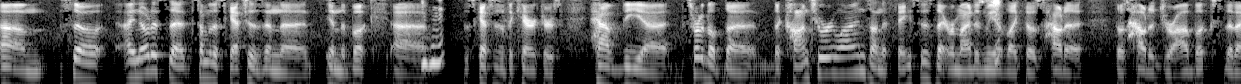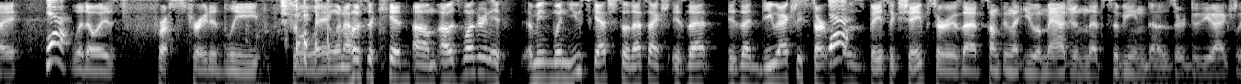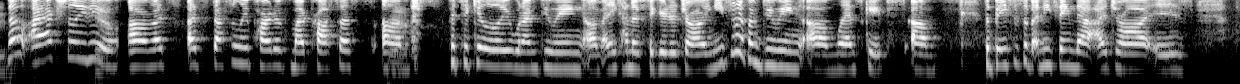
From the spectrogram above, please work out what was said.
Um, so I noticed that some of the sketches in the in the book, uh, Mm-hmm. the sketches of the characters, have the uh, sort of the, the the contour lines on the faces that reminded me of like those how to those how to draw books that I Yeah. would always frustratedly throw away when I was a kid. Um, I was wondering if I mean when you sketch, so that's actually is that is that do you actually start Yeah. with those basic shapes, or is that something that you imagine that Sabine does, or did you actually? No, I actually do. Yeah. Um, that's that's definitely part of my process. Um, Yeah. Particularly when I'm doing um, any kind of figurative drawing, even if I'm doing um, landscapes. Um, the basis of anything that I draw is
